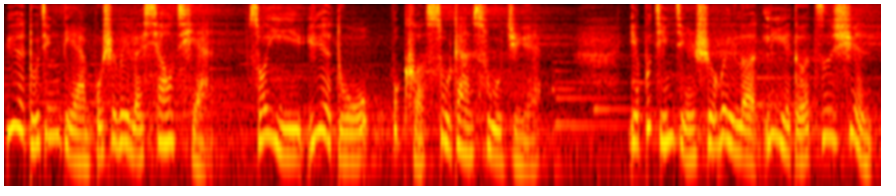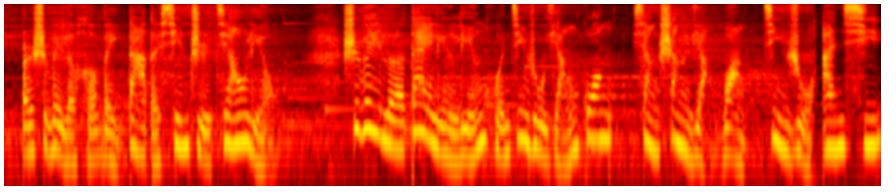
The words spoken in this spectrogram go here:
阅读经典不是为了消遣，所以阅读不可速战速决；也不仅仅是为了猎得资讯，而是为了和伟大的心智交流，是为了带领灵魂进入阳光，向上仰望，进入安息。”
